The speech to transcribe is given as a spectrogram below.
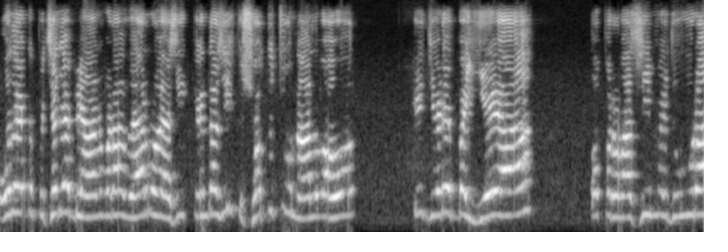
ਉਹਦਾ ਇੱਕ ਪਿੱਛੇ ਜਿਹਾ ਬਿਆਨ ਬੜਾ ਵਾਇਰਲ ਹੋਇਆ ਸੀ ਕਹਿੰਦਾ ਸੀ ਕਿ ਸ਼ੁੱਧ ਝੋਨਾ ਲਵਾਓ ਕਿ ਜਿਹੜੇ ਭਈਏ ਆ ਉਹ ਪ੍ਰਵਾਸੀ ਮਜ਼ਦੂਰ ਆ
